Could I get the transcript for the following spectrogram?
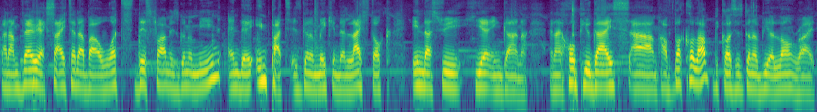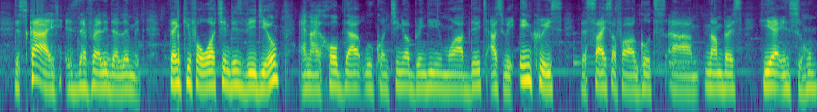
but I'm very excited about what this farm is going to mean and the impact it's going to make in the livestock industry here in Ghana. And I hope you guys um, have buckled up because it's going to be a long ride. The sky is definitely the limit. Thank you for watching this video and I hope that we'll continue bringing you more updates as we increase the size of our goats um, numbers here in Suhum.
